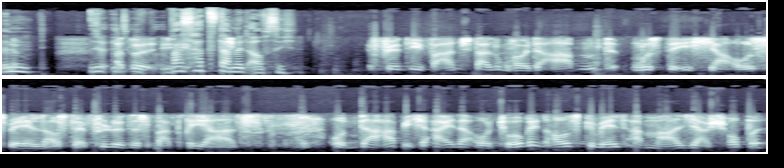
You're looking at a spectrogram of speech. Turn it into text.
Ja. Ähm, also, was hat es damit auf sich? Für die Veranstaltung heute Abend musste ich ja auswählen aus der Fülle des Materials. Und da habe ich eine Autorin ausgewählt, Amalia Schoppe.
